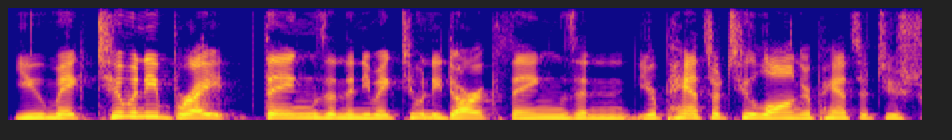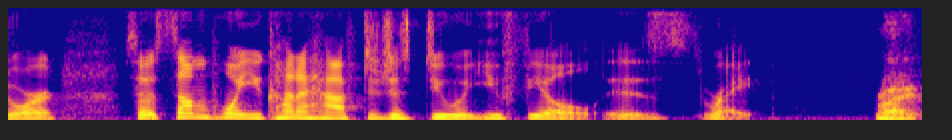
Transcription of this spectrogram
you make too many bright things and then you make too many dark things and your pants are too long, your pants are too short. So at some point you kind of have to just do what you feel is right. Right.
